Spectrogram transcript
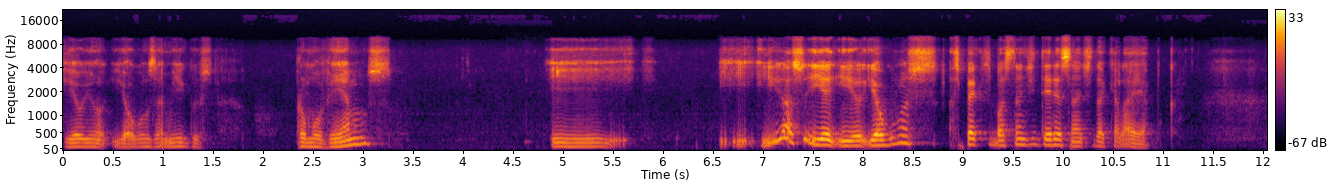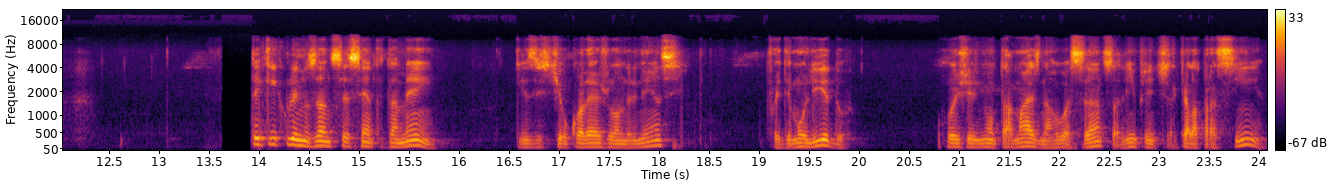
eu e, alguns amigos promovemos, e, e, e, e, alguns aspectos bastante interessantes daquela época. Tem que incluir nos anos 60 também, que existia o Colégio Londrinense, foi demolido. Hoje ele não está mais na Rua Santos, ali em frente àquela pracinha,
